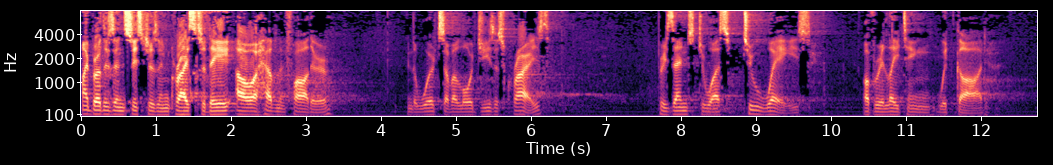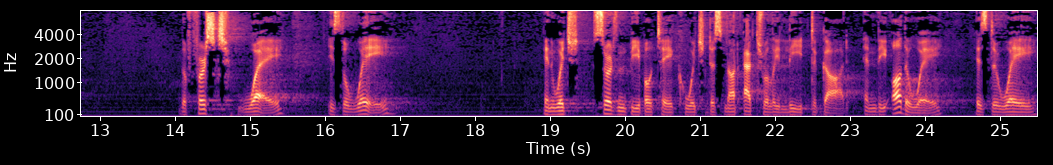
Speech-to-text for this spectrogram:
My brothers and sisters in Christ, today our Heavenly Father, in the words of our Lord Jesus Christ, presents to us two ways of relating with God. The first way is the way in which certain people take, which does not actually lead to God. And the other way is the way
